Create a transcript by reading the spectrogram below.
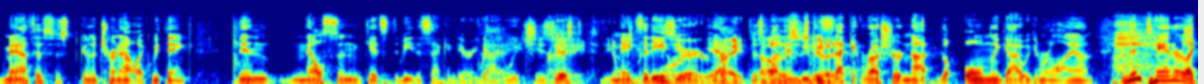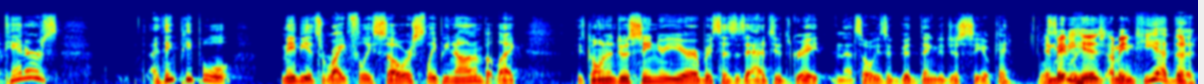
Mathis is going to turn out like we think, then Nelson gets to be the secondary guy, which is just. The makes it easier. warrior, Yeah, right. just Oh, let him be the good. second rusher, not the only guy we can rely on. And then Tannor, like Tannor's, I think people maybe it's rightfully so are sleeping on him, but like he's going into his senior year. Everybody says his attitude's great, and that's always a good thing to just see. Okay, we'll and see maybe his I mean, he had the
